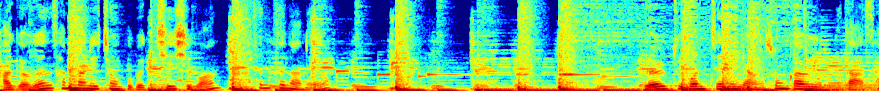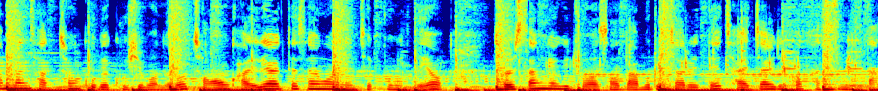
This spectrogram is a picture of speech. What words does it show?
가격은 32,970원. 튼튼하네요. 12번째는 양손 가위입니다. 34,990원으로 정원 관리할 때 사용하는 제품인데요. 절삭력이 좋아서 나무를 자를 때 잘 잘릴 것 같습니다.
